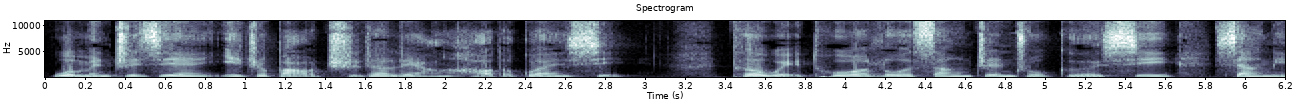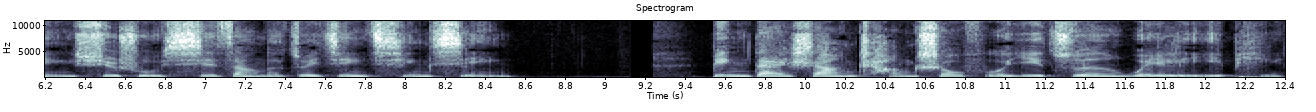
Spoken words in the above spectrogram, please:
我们之间一直保持着良好的关系。特委托洛桑珍珠格西向您叙述西藏的最近情形，并带上长寿佛一尊为礼品。”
